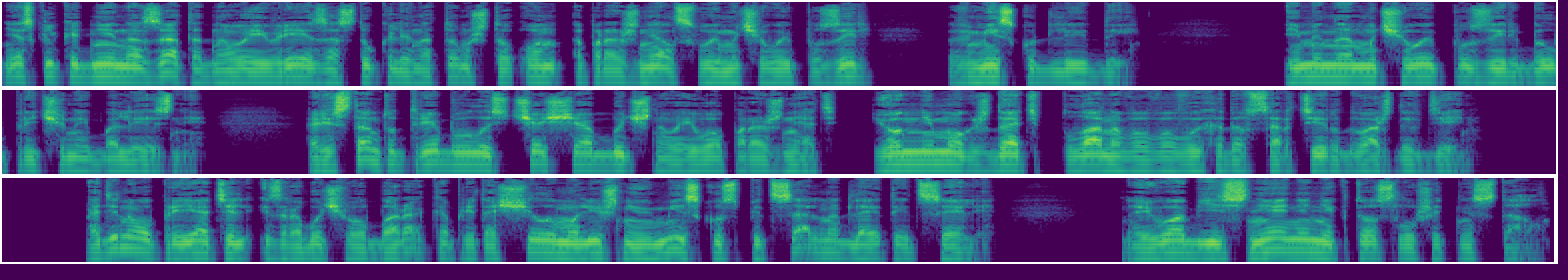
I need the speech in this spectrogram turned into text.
Несколько дней назад одного еврея застукали на том, что он опорожнял свой мочевой пузырь в миску для еды. Именно мочевой пузырь был причиной болезни. Арестанту требовалось чаще обычного его опорожнять, и он не мог ждать планового выхода в сортир дважды в день. Один его приятель из рабочего барака притащил ему лишнюю миску специально для этой цели, но его объяснения никто слушать не стал.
